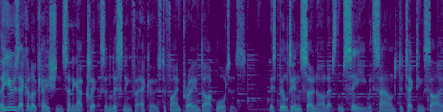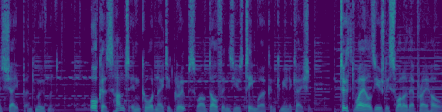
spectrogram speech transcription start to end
They use echolocation, sending out clicks and listening for echoes to find prey in dark waters. This built-in sonar lets them see with sound detecting size, shape and movement. Orcas hunt in coordinated groups while dolphins use teamwork and communication. Toothed whales usually swallow their prey whole.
